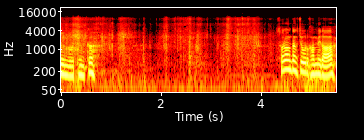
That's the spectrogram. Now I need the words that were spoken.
그쪽인 것 같으니까 선앙당 쪽으로 갑니다.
